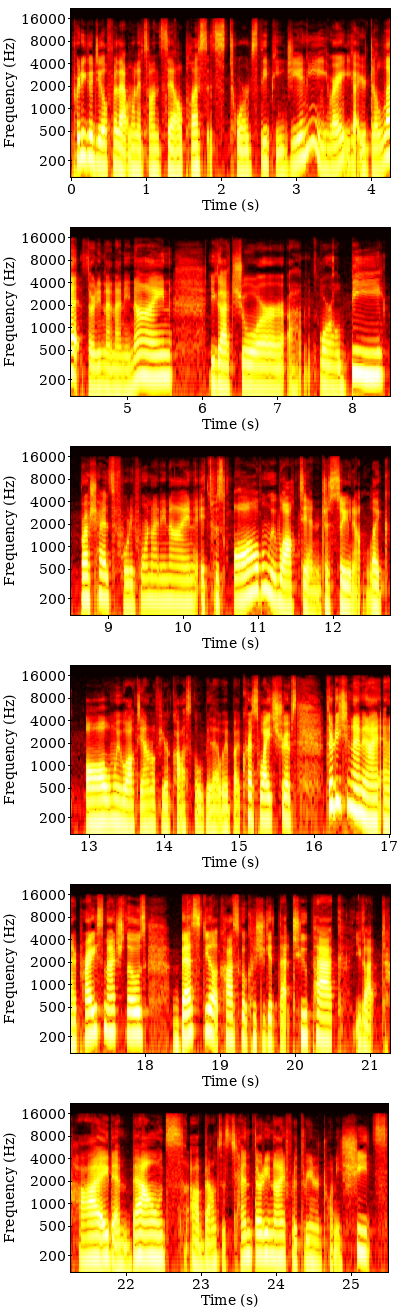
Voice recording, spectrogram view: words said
pretty good deal for that when it's on sale. Plus, it's towards the PG&E, right? You got your Gillette $39.99. You got your um, Oral B brush heads $44.99. It was all when we walked in, just so you know, like all when we walked in. I don't know if your Costco will be that way, but Crest White strips, $32.99, and I price match those. Best deal at Costco because you get that two pack. You got Tide and Bounce. Uh, Bounce is $10.39 for 320 sheets.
